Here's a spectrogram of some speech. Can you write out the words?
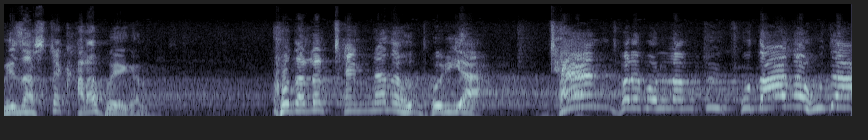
মেজাজটা খারাপ হয়ে গেল। খোদাটা ঠ্যাং না না ধরিয়া ঠ্যাং ধরে বললাম, তুই খুদা না হুদা?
